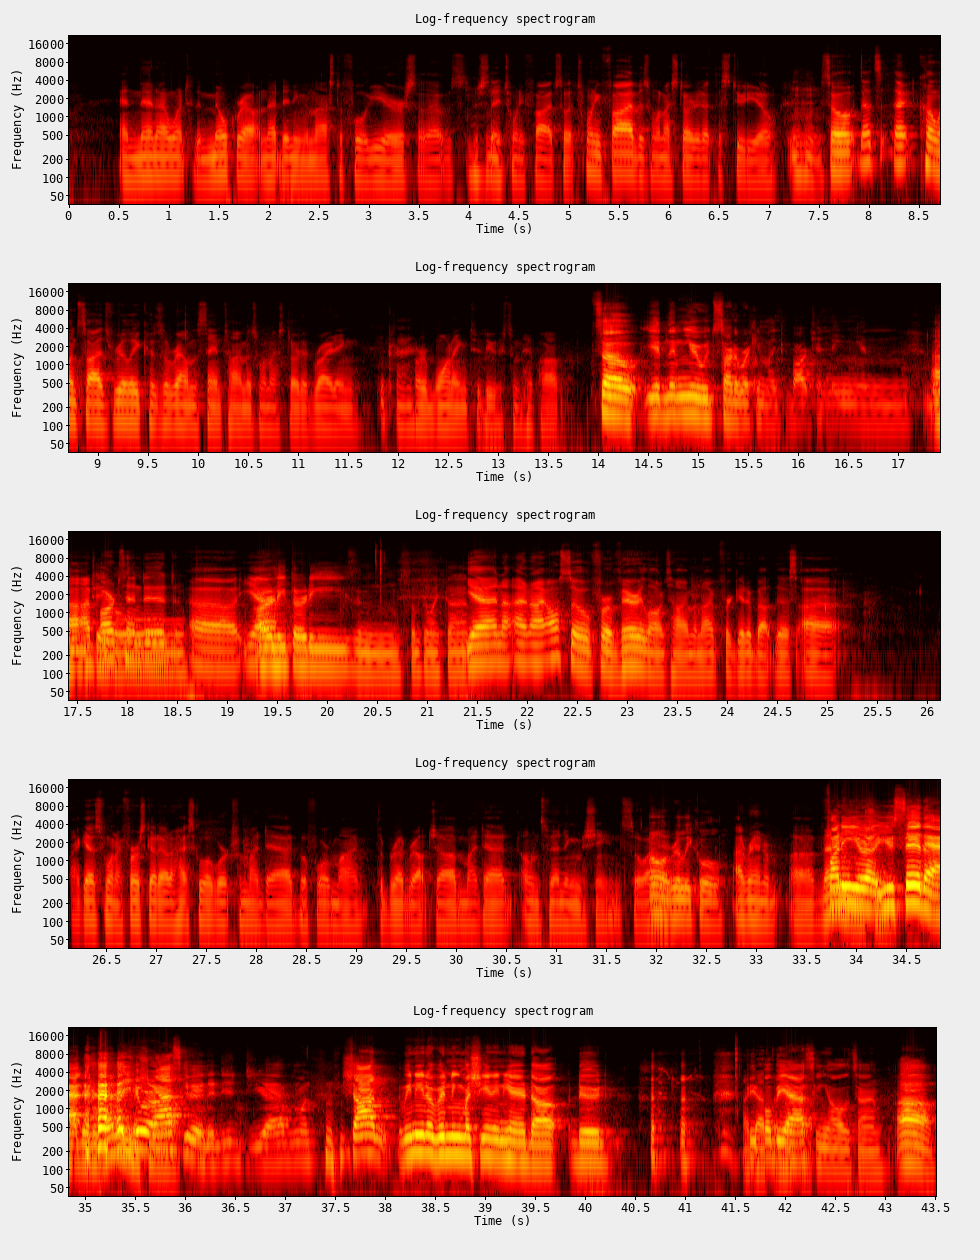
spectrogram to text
And then I went to the milk route, and that didn't even last a full year. So that was just say mm-hmm. 25. So at 25 is when I started at the studio. Mm-hmm. So that's that coincides really because around the same time as when I started writing Okay. or wanting to do some hip hop. So you, then you started working like bartending and Uh, I bartended. Uh, yeah. early 30s and something like that. Yeah, and I- and I also for a very long time, and I forget about this. Uh, I guess when I first got out of high school, I worked for my dad before my the bread route job. My dad owns vending machines, so I Oh, did- really cool. I ran a uh, vending machine. Funny you, machine. you say I that. you were asking me, did you, do you have one? Sean, we need a vending machine in here, dog, dude. People be asking all the time. Uh,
